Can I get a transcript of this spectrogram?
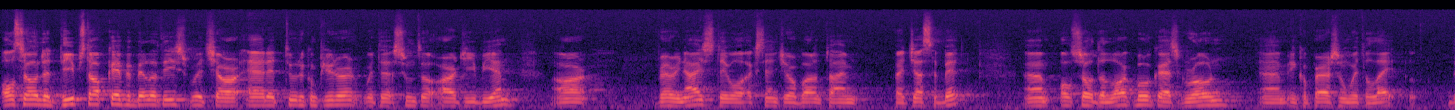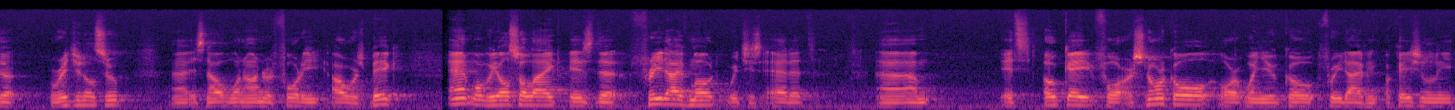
Also the deep stop capabilities which are added to the computer with the Suunto RGBM are very nice. They will extend your bottom time by just a bit. Um, also the logbook has grown um, in comparison with the, the original Zoop. Uh, it's now 140 hours big. And what we also like is the freedive mode, which is added. Um, it's okay for a snorkel or when you go freediving occasionally.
